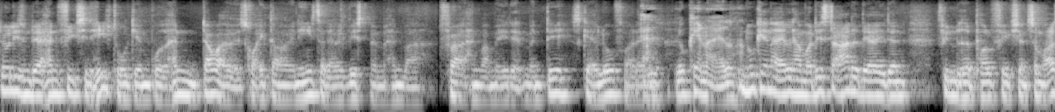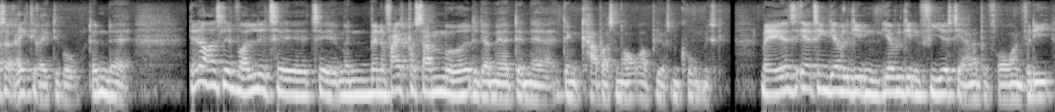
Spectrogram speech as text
Det var ligesom der, han fik sit helt store gennembrud. Han, der var, jeg tror ikke, der var en eneste, der vidste, hvem han var, før han var med i den, men det skal jeg love for, at Ja, alle, nu kender alle ham. nu kender alle ham, og det startede der i den film, der hedder Pulp Fiction, som også er rigtig, rigtig god. Den, øh, den er også lidt voldelig til, til men, men er faktisk på samme måde, det der med, at den, er, den kapper sådan over og bliver sådan komisk. Men jeg, jeg tænkte, jeg vil, give den, jeg vil give den fire stjerner på forhånd, fordi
